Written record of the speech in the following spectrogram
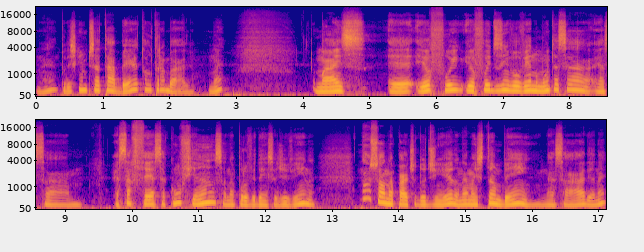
Né? Por isso que a gente precisa estar aberto ao trabalho. Né? Mas é, eu, fui, eu fui desenvolvendo muito essa, essa, essa fé, essa confiança na providência divina, não só na parte do dinheiro, né, mas também nessa área, né?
